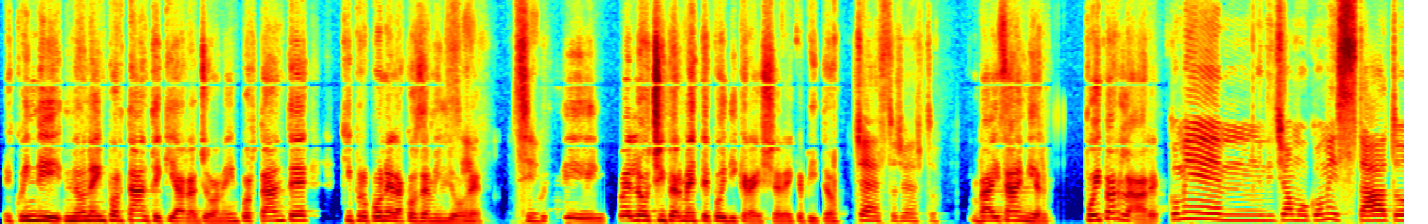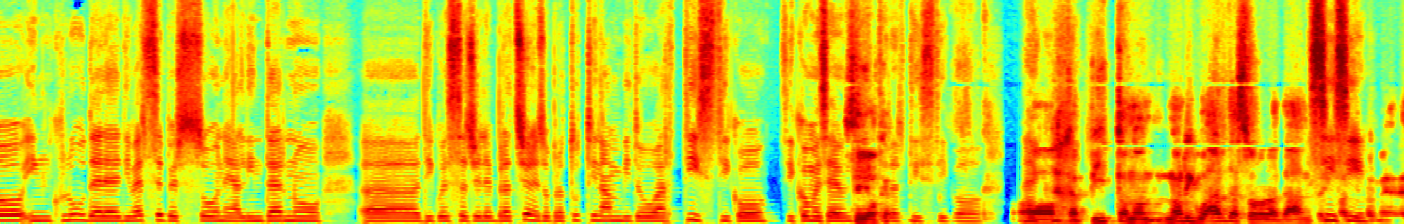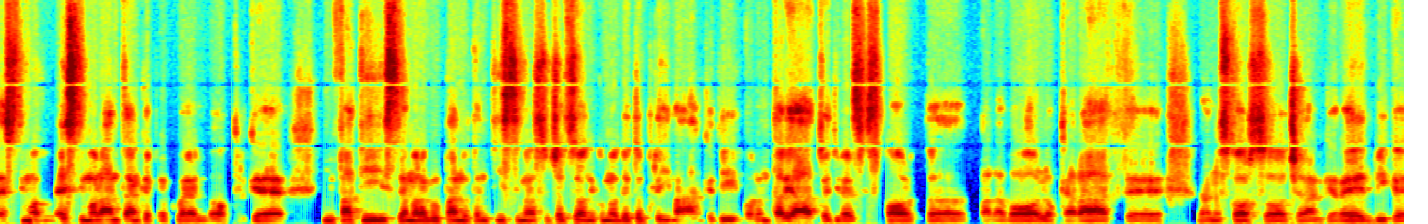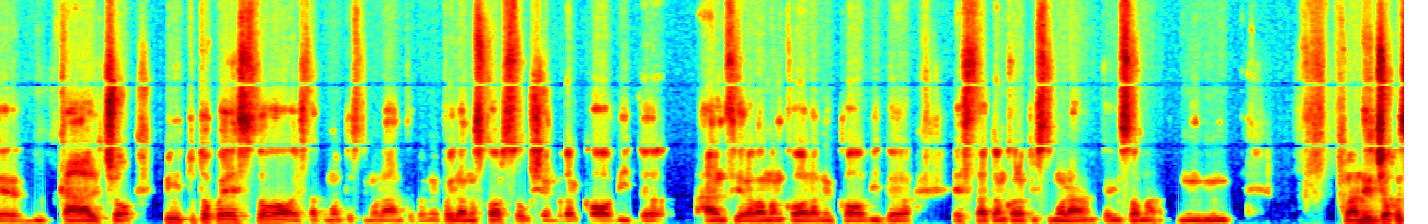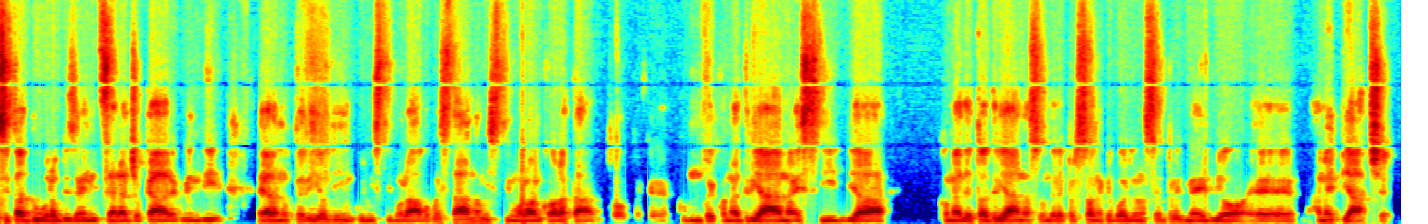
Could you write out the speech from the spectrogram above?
e quindi non è importante chi ha ragione, è importante chi propone la cosa migliore. Sì, sì. Quindi quello ci permette poi di crescere, capito? Certo, certo. Vai Samir. Puoi parlare. Come, mm, diciamo, come è stato includere diverse persone all'interno uh, di questa celebrazione, soprattutto in ambito artistico, siccome sei un sì, direttore cap- artistico? Ho ecco. capito, non, non, riguarda solo la danza, sì, sì. per me è, stimo- è, stimolante anche per quello, perché infatti stiamo raggruppando tantissime associazioni, come ho detto prima, anche di volontariato e diversi sport, pallavolo, karate, l'anno scorso c'era anche rugby, che, calcio, quindi tutto questo è stato molto stimolante per me. Poi l'anno scorso uscendo dal Covid, anzi eravamo ancora nel Covid, è stato ancora più stimolante. Insomma, mh, mm, quando il gioco si fa duro bisogna iniziare a giocare, quindi erano periodi in cui mi stimolavo. Quest'anno mi stimolo ancora tanto, perché comunque con Adriana e Silvia, come ha detto Adriana, sono delle persone che vogliono sempre il meglio e a me piace.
